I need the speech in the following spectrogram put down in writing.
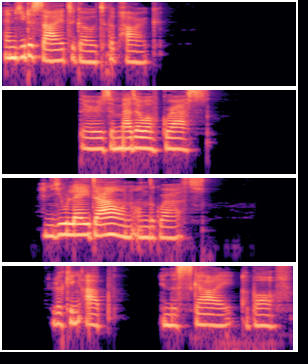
and you decide to go to the park. There is a meadow of grass, and you lay down on the grass, looking up in the sky above.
